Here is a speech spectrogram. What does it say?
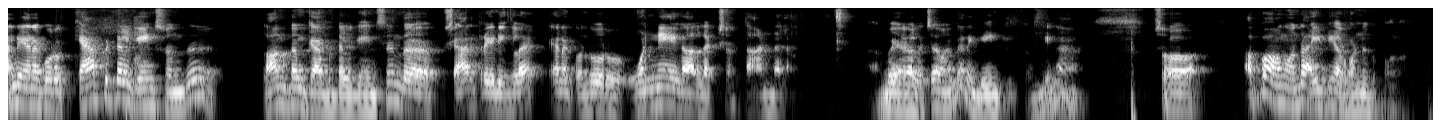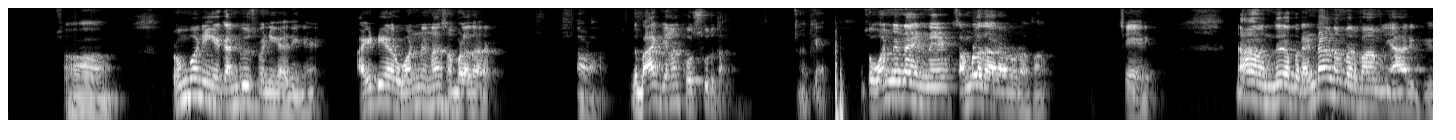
அண்ட் எனக்கு ஒரு கேபிட்டல் கெயின்ஸ் வந்து லாங் டேர்ம் கேபிட்டல் கெயின்ஸ் இந்த ஷேர் ட்ரேடிங்கில் எனக்கு வந்து ஒரு ஒன்னே கால் லட்சம் தாண்டலை. ஐம்பது கால் லட்சம் வந்து எனக்கு கெயின் இருக்கு அப்படின்னா ஸோ அப்போ அவங்க வந்து ஐடிஆர் ஒன்றுக்கு போகலாம். ஸோ ரொம்ப நீங்கள் கன்ஃபியூஸ் பண்ணிக்காதீங்க. ஐடிஆர் ஒன்றுனா சம்பளதாரர். அவ்வளோதான் இந்த பாக்கியெல்லாம் கொசூர் தான். ஓகே ஸோ ஒன்றுனா என்ன? சம்பளதாரரோட ஃபார்ம் சரி. நான் வந்து அப்போ ரெண்டாம் நம்பர் ஃபார்ம் யாருக்கு?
